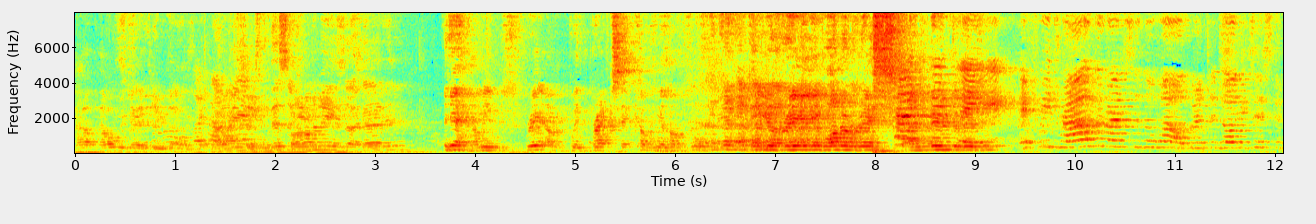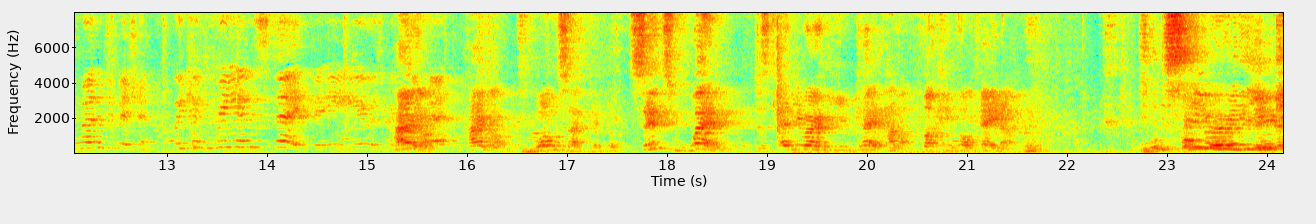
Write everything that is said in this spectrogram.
How, how are we going to do rules, that? I I mean, in this economy, is that a good idea? Yeah, I mean, re- uh, with Brexit coming up, do you really want to risk a new division? Technically, if we drown the rest of the world with the non-existent weather division, we can reinstate the EU as we Hang on, it. hang on, one second. Since when does anywhere in the UK have a fucking volcano? I didn't say you were in the UK.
